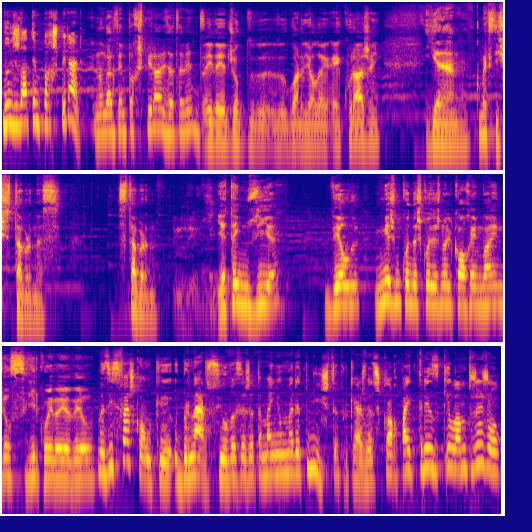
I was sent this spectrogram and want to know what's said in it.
Não lhes dá tempo para respirar? Não dá tempo para respirar, exatamente. A ideia de jogo do, Guardiola é, é coragem e a. como é que se diz stubbornness? Stubborn. E a teimosia dele, mesmo quando as coisas não lhe correm bem, dele seguir com a ideia dele. Mas isso faz com que o Bernardo Silva seja também um maratonista, porque às vezes corre para aí 13 km em jogo.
